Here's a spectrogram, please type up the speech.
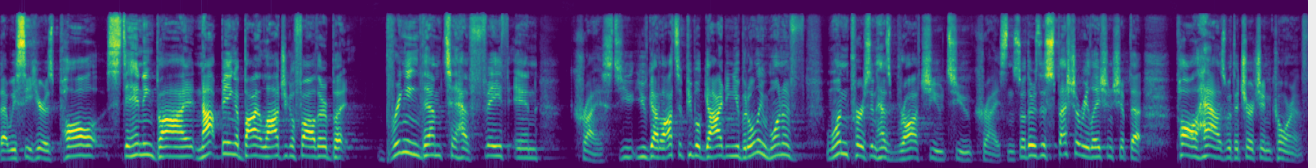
that we see here is Paul standing by, not being a biological father, but bringing them to have faith in Christ. You, have got lots of people guiding you, but only one of one person has brought you to Christ. And so there's this special relationship that Paul has with the church in Corinth.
